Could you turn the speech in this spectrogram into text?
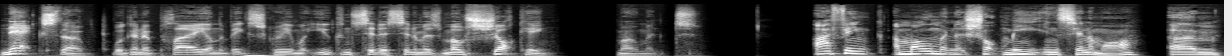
Next, though, we're going to play on the big screen what you consider cinema's most shocking moment. I think a moment that shocked me in cinema. Um,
